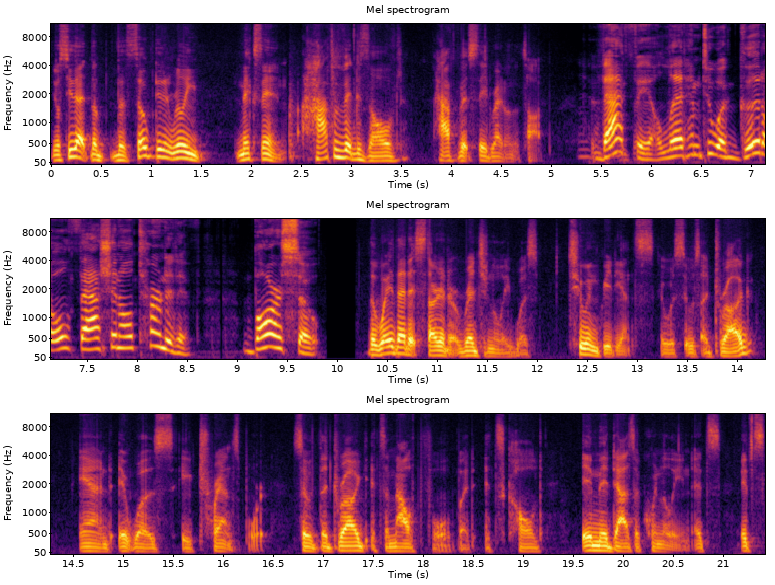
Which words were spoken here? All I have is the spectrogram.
You'll see that the, the soap didn't really mix in. Half of it dissolved, half of it stayed right on the top. That fail led him to a good old fashioned alternative bar soap. The way that it started originally was two ingredients it was, it was a drug and it was a transport. So the drug, it's a mouthful, but it's called imidazoquinoline. It's, it's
